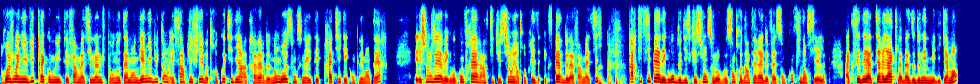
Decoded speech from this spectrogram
Rejoignez vite la communauté Pharmacy Lunch pour notamment gagner du temps et simplifier votre quotidien à travers de nombreuses fonctionnalités pratiques et complémentaires. Échangez avec vos confrères, institutions et entreprises expertes de la pharmacie. Participez à des groupes de discussion sur vos centres d'intérêt de façon confidentielle accédez à Teriac, la base de données de médicaments,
